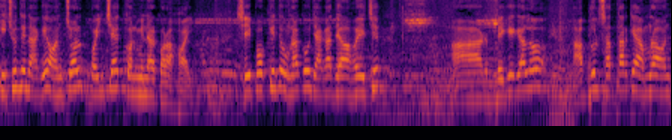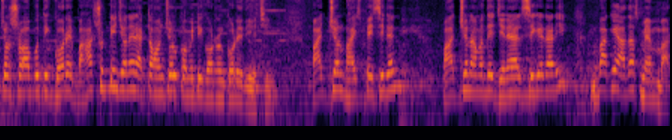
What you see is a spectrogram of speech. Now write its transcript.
কিছুদিন আগে অঞ্চল পঞ্চায়েত কনভিনার করা হয়। সেই পক্ষেতে ওনাকেও জায়গা দেওয়া হয়েছে। আর বেগে গেল, আব্দুল সাত্তারকে আমরা অঞ্চল সভাপতি করে বাহাষট্টি জনের একটা অঞ্চল কমিটি গঠন করে দিয়েছি। পাঁচজন ভাইস প্রেসিডেন্ট, পাঁচজন আমাদের জেনারেল সেক্রেটারি, বাকি আদার্স মেম্বার।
